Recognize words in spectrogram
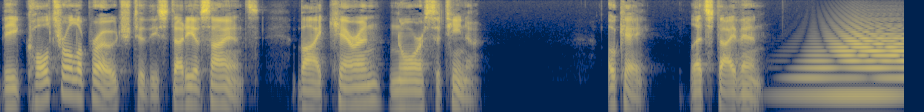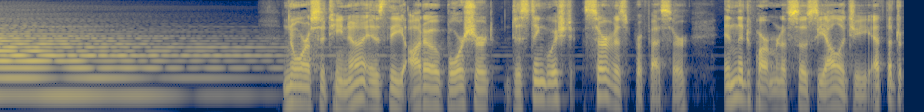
The Cultural Approach to the Study of Science by Karin Knorr Cetina. Okay, let's dive in. Knorr Cetina is the Otto Borchert Distinguished Service Professor in the Department of Sociology at the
